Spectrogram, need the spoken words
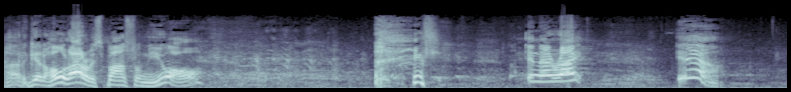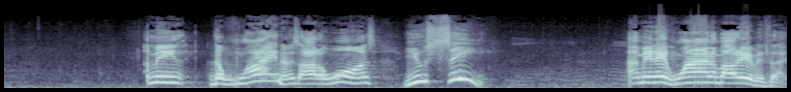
I to get a whole lot of response from you all. Isn't that right? Yeah. I mean, the whiners are the ones you see. I mean, they whine about everything.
